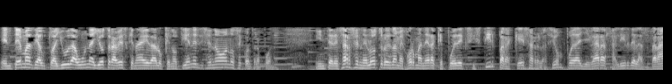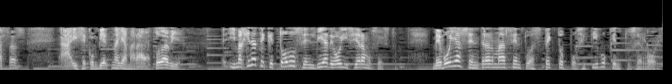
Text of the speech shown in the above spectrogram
en temas de autoayuda una y otra vez que nadie da lo que no tiene, dice, no, no se contrapone. Interesarse en el otro es la mejor manera que puede existir para que esa relación pueda llegar a salir de las brasas ah, y se convierta en una llamarada, todavía. Imagínate que todos el día de hoy hiciéramos esto. Me voy a centrar más en tu aspecto positivo que en tus errores,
